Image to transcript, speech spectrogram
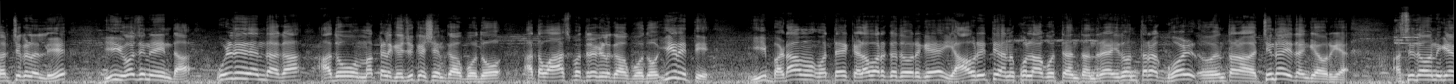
ಖರ್ಚುಗಳಲ್ಲಿ ಈ ಯೋಜನೆಯಿಂದ ಉಳಿದಿದೆ ಅಂದಾಗ ಅದು ಮಕ್ಕಳಿಗೆ ಎಜುಕೇಷನ್ಗಾಗ್ಬೋದು ಅಥವಾ ಆಸ್ಪತ್ರೆಗಳಿಗಾಗ್ಬೋದು. ಈ ರೀತಿ ಈ ಬಡ ಮತ್ತು ಕೆಳವರ್ಗದವರಿಗೆ ಯಾವ ರೀತಿ ಅನುಕೂಲ ಆಗುತ್ತೆ ಅಂತಂದರೆ ಇದೊಂಥರ ಗೋಲ್ಡ್ ಒಂಥರ ಚಿನ್ನ ಇದ್ದಂಗೆ ಅವ್ರಿಗೆ. ಹಸಿದವನಿಗೆ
